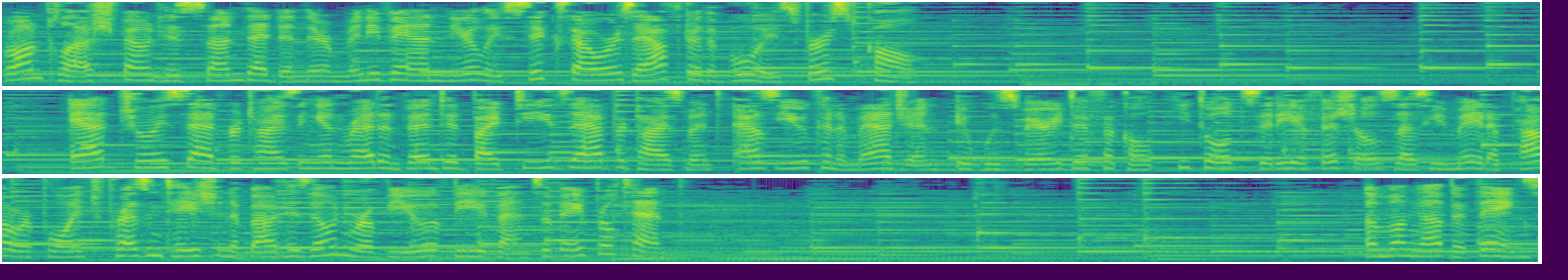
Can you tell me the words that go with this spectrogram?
Ron Plush found his son dead in their minivan nearly six hours after the boy's first call. Ad choice advertising inRead invented by Teads advertisement. As you can imagine, it was very difficult, he told city officials as he made a PowerPoint presentation about his own review of the events of April 10. Among other things,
